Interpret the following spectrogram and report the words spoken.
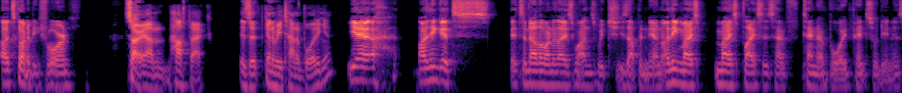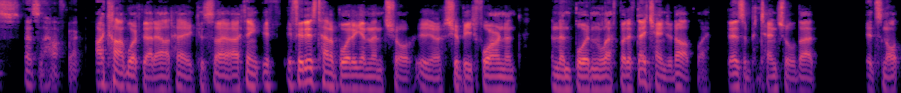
Oh, it's got to be Foran. Sorry, um, halfback. Is it going to be Tanner Boyd again? Yeah, I think it's it's another one of those ones which is up and down. I think most most places have Tanner Boyd penciled in as as the halfback. I can't work that out, hey, because I, I, think if if it is Tanner Boyd again, then sure, you know, should be Foran and and then Boyd on left. But if they change it up, like there's a potential that it's not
